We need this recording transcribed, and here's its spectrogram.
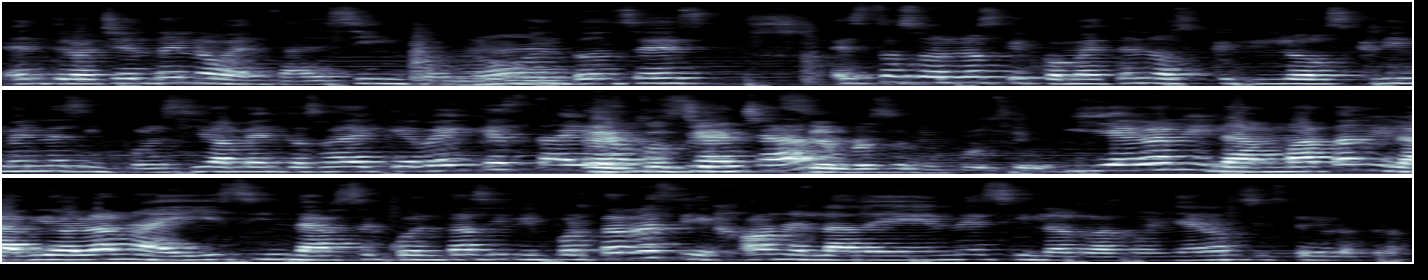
entre 80 y 95, ¿no? Entonces, estos son los que cometen los, los crímenes impulsivamente, o sea, de que ven que está ahí la Estos sí, muchacha siempre son impulsivos. y llegan y la matan y la violan ahí sin darse cuenta, sin importarles si dejaron el ADN, si las rasguñaron, si esto y el otro.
